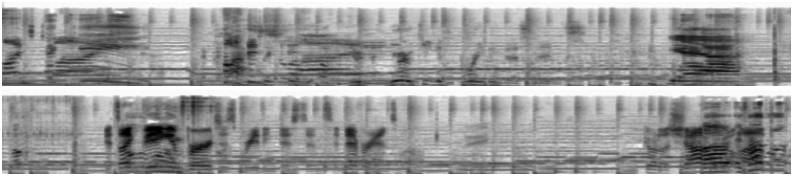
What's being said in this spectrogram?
Punchline. key. Classic Keegan. Punchline. You're, you're Keegan's breathing distance. Yeah. it's like All being in birds is breathing distance. It never ends well. Go to the shop Uh, or go it's up. not. a lot-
